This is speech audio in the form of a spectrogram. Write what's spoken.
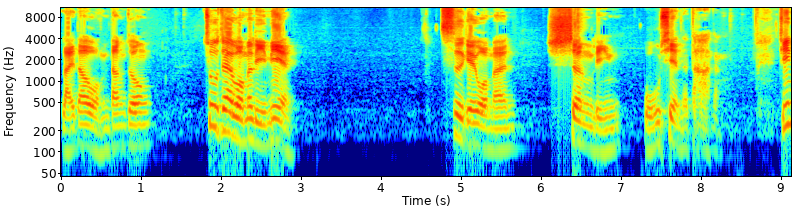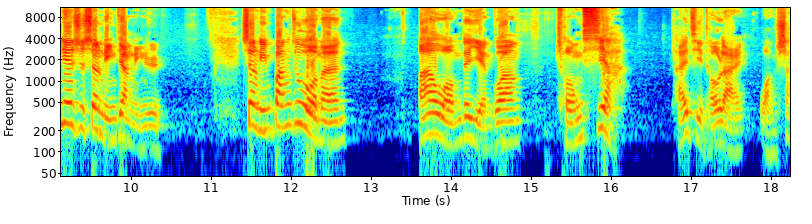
来到我们当中，住在我们里面，赐给我们圣灵无限的大能。今天是圣灵降临日，圣灵帮助我们，把我们的眼光从下。抬起头来往上，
